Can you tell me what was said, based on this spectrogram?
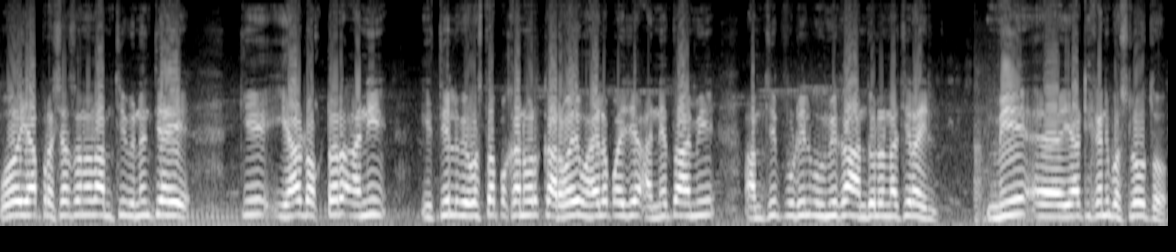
व या प्रशासनाला आमची विनंती आहे की ह्या डॉक्टर आणि येथील व्यवस्थापकांवर कारवाई व्हायला पाहिजे अन्यथा आम्ही आमची पुढील भूमिका आंदोलनाची राहील. मी या ठिकाणी बसलो होतो.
